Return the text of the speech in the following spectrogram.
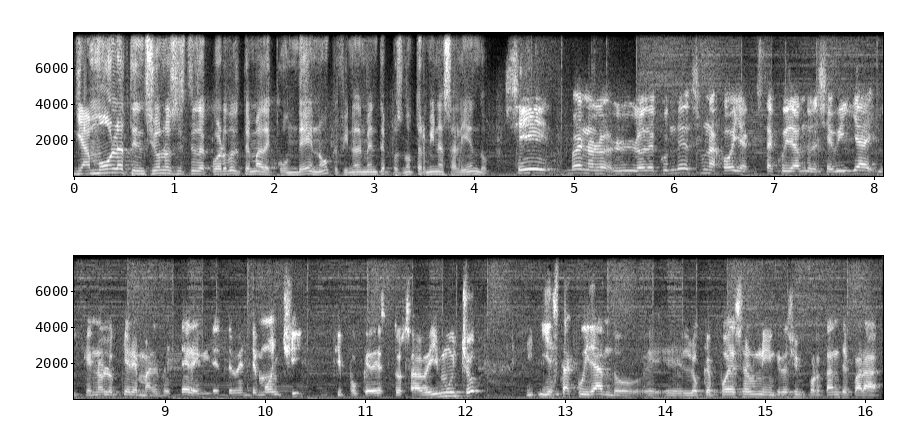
llamó la atención, no sé si estés de acuerdo, el tema de Cundé, ¿no? Que finalmente pues no termina saliendo. Sí, bueno, lo, de Cundé es una joya que está cuidando el Sevilla y que no lo quiere malvender, evidentemente Monchi, un tipo que de esto sabe y mucho, y, está cuidando eh, eh, lo que puede ser un ingreso importante para,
